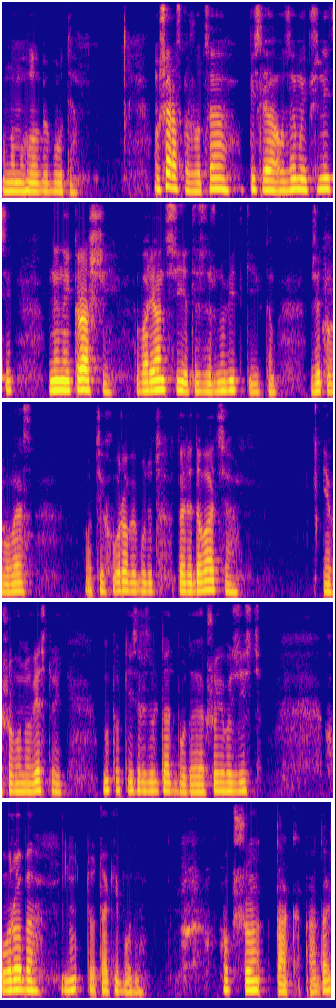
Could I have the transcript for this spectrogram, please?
воно могло би бути. Ну, ще раз кажу, це після озимої пшениці не найкращий варіант сіяти зернові, такі як там жито овес. Оці хвороби будуть передаватися. Якщо воно вистоїть, ну то якийсь результат буде. Якщо його з'їсть хвороба, ну то так і буде. Поки що так. А далі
